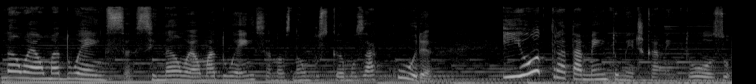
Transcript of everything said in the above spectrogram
Não é uma doença. Se não é uma doença, nós não buscamos a cura. E o tratamento medicamentoso,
